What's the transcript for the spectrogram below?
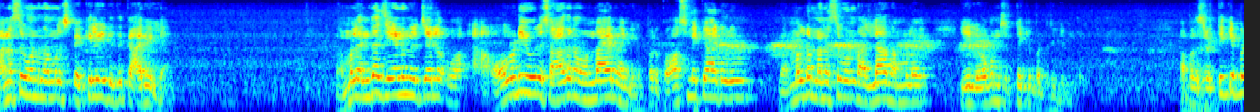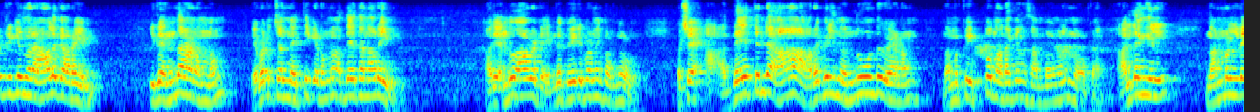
മനസ്സുകൊണ്ട് നമ്മൾ സ്പെക്കുലേറ്റ് ചെയ്ത് കാര്യമില്ല. നമ്മൾ എന്താ ചെയ്യണമെന്ന് വെച്ചാൽ ഓൾറെഡി ഒരു സാധനം ഉണ്ടായിരുന്നെങ്കിൽ ഇപ്പോൾ കോസ്മിക്കായിട്ടൊരു നമ്മളുടെ മനസ്സുകൊണ്ടല്ല നമ്മൾ ഈ ലോകം സൃഷ്ടിക്കപ്പെട്ടിരിക്കുന്നത്. അപ്പോൾ സൃഷ്ടിക്കപ്പെട്ടിരിക്കുന്ന ഒരാൾക്ക് അറിയും ഇതെന്താണെന്നും എവിടെ ചെന്ന് എത്തിക്കണമെന്നും അദ്ദേഹത്തിന് അറിയും. അത് എന്തോ ആവട്ടെ എന്റെ പേര് വേണമെങ്കിൽ പറഞ്ഞോളൂ. പക്ഷേ അദ്ദേഹത്തിന്റെ ആ അറിവിൽ നിന്നുകൊണ്ട് വേണം നമുക്ക് ഇപ്പോൾ നടക്കുന്ന സംഭവങ്ങൾ നോക്കാൻ. അല്ലെങ്കിൽ നമ്മളുടെ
